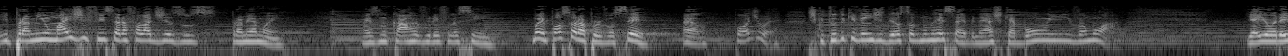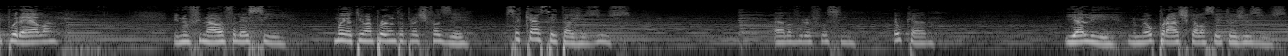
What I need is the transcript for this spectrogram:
e para mim o mais difícil era falar de Jesus para minha mãe. Mas no carro eu virei e falei assim: Mãe, posso orar por você? Ela, pode, ué. Acho que tudo que vem de Deus todo mundo recebe, né? Acho que é bom e vamos lá. E aí orei por ela. E no final eu falei assim: Mãe, eu tenho uma pergunta para te fazer. Você quer aceitar Jesus? Ela virou e falou assim: eu quero. E ali, no meu prático, ela aceitou Jesus.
